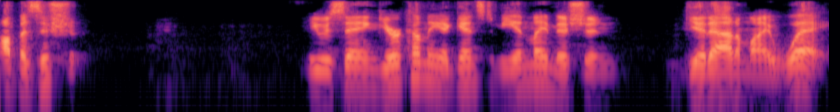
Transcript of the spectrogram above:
opposition. He was saying, You're coming against me and my mission. Get out of my way.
